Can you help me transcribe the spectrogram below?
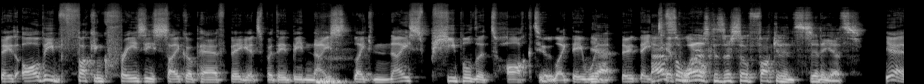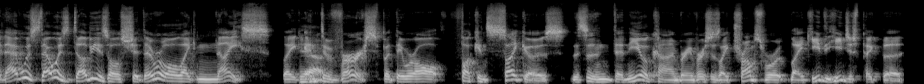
they'd all be fucking crazy psychopath bigots, but they'd be nice, like nice people to talk to. Like they would, Yeah, they, they that's the worst because they're so fucking insidious. Yeah, that was that was W's all shit. They were all like nice, like Yeah. and diverse, but they were all fucking psychos. This is the neocon brain versus like Trump's were like he he just picked the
